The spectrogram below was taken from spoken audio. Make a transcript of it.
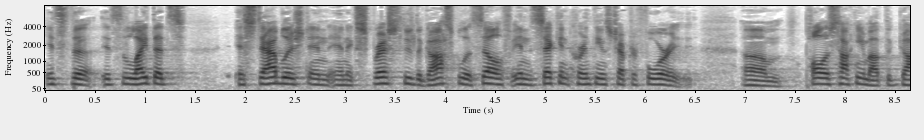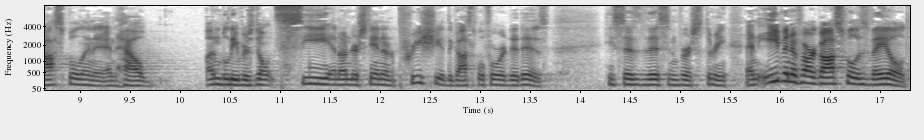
It's the, it's the light that's established and, and expressed through the gospel itself. In 2 Corinthians chapter 4, um, Paul is talking about the gospel and, and how unbelievers don't see and understand and appreciate the gospel for what it is. He says this in verse 3 And even if our gospel is veiled,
